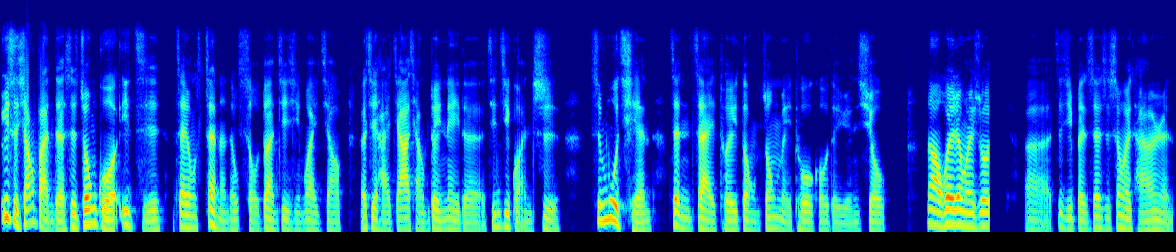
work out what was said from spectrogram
与此相反的是，中国一直在用战狼的手段进行外交，而且还加强对内的经济管制，是目前正在推动中美脱钩的元凶。那我会认为说，呃，自己本身是身为台湾人。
